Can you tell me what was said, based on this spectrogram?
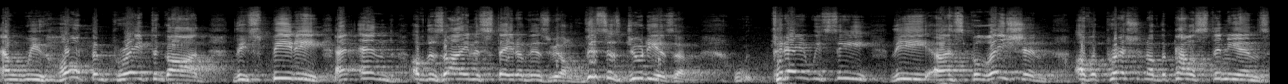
and we hope and pray to God the speedy end of the Zionist state of Israel. This is Judaism. Today we see the escalation of oppression of the Palestinians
